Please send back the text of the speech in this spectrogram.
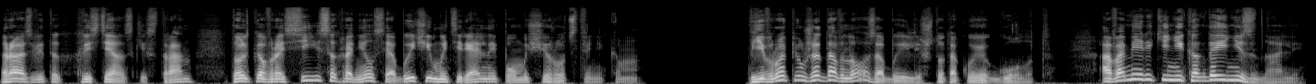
развитых христианских стран только в России сохранился обычай материальной помощи родственникам. В Европе уже давно забыли, что такое голод а в Америке никогда и не знали.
